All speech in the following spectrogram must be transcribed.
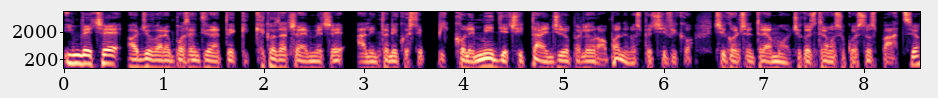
invece oggi vorrei un po' sentire te che, che cosa c'è invece all'interno di queste piccole medie città in giro per l'Europa, nello specifico ci concentriamo ci concentriamo su questo spazio,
